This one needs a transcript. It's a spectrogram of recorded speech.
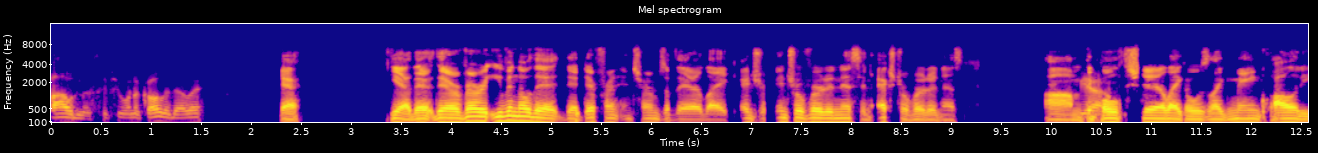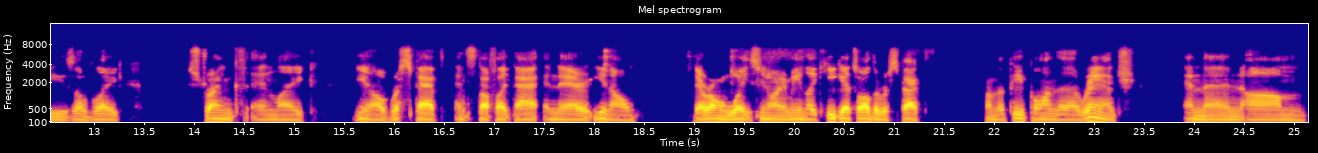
loudness, if you want to call it that way. Yeah. Yeah, they're they're very even though they're they're different in terms of their like intro, introvertedness and extrovertedness. Um, they both share like those like main qualities of like strength and like you know respect and stuff like that in their you know their own ways. You know what I mean? Like he gets all the respect from the people on the ranch, and then um,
